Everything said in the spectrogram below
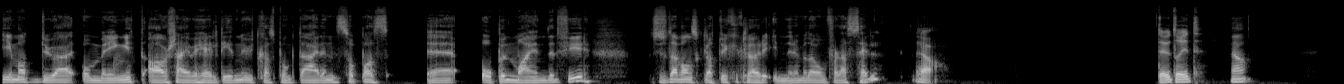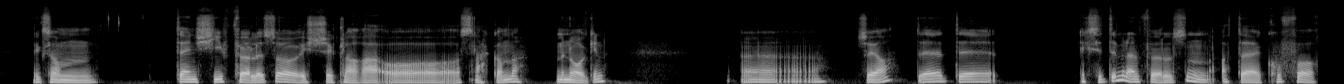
i og med at du er omringet av skeive hele tiden, i utgangspunktet er en såpass eh, open-minded fyr, syns du det er vanskelig at du ikke klarer å innrømme det overfor deg selv? Ja. Det er jo drit. Ja. Liksom Det er en kjip følelse å ikke klare å snakke om det med noen. Uh, så ja, det, det Jeg sitter med den følelsen at uh, hvorfor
